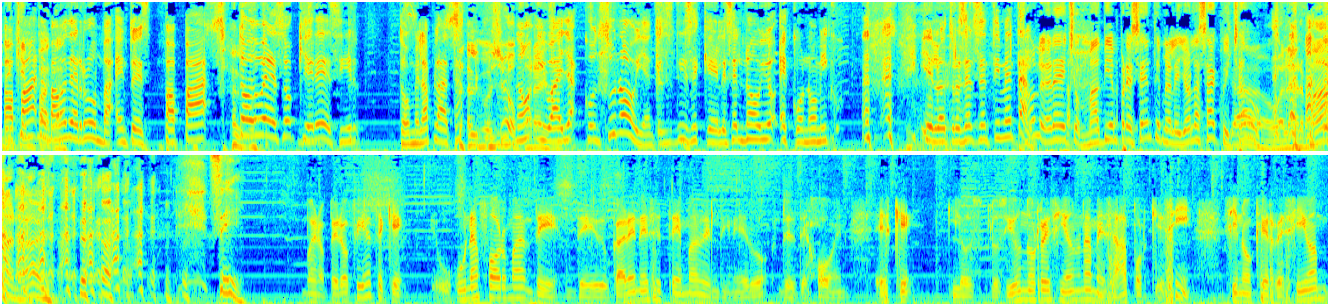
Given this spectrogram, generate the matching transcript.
papá, nos vamos de rumba. Entonces, papá, todo eso quiere decir tome la plata Salgo yo ¿no? y vaya con su novia. Entonces dice que él es el novio económico y el otro es el sentimental. No, le hubiera dicho, más bien presente, me leyó la saco y chao. O la hermana. sí. Bueno, pero fíjate que una forma de, de, educar en ese tema del dinero desde joven es que los, los hijos no reciban una mesada porque sí, sino que reciban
